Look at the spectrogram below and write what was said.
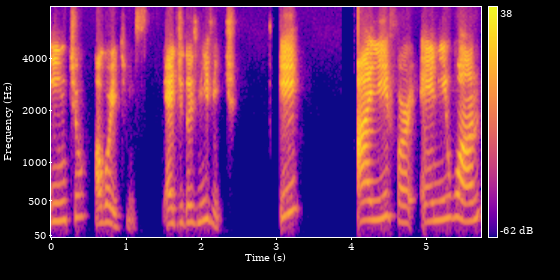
into Algorithms. É de 2020. E AI for Anyone,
